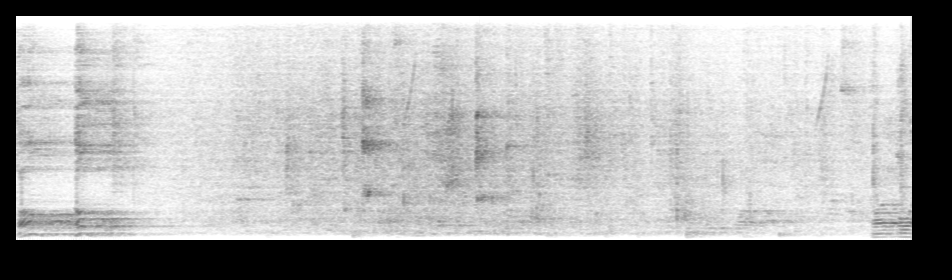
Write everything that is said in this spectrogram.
โอ้โอ้ถอดหมว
